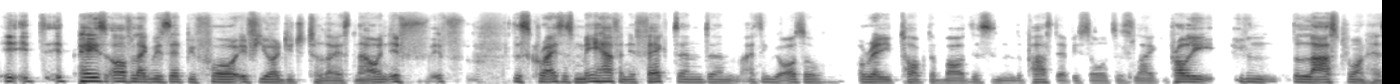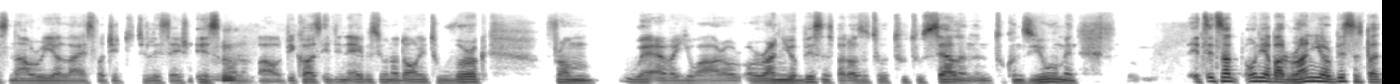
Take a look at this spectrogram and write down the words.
It, it, pays off, like we said before, if you are digitalized now, and if if this crisis may have an effect, and um, I think we also already talked about this in the past episodes is like probably even the last one has now realized what digitalization is mm-hmm. all about because it enables you not only to work from wherever you are or, or run your business but also to to, to sell and, and to consume and it's it's not only about running your business but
